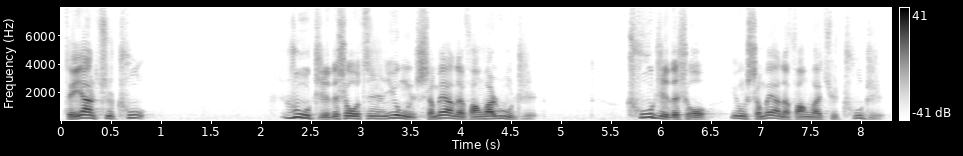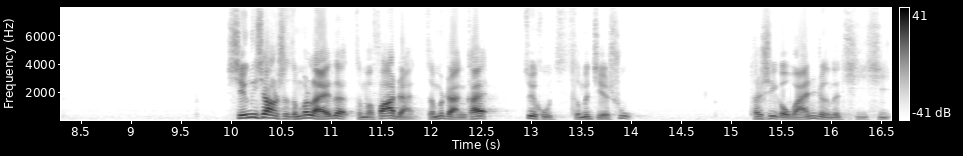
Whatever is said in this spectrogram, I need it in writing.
怎样去出？入纸的时候是用什么样的方法入纸？出纸的时候用什么样的方法去出纸？形象是怎么来的？怎么发展？怎么展开？最后怎么结束？它是一个完整的体系，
